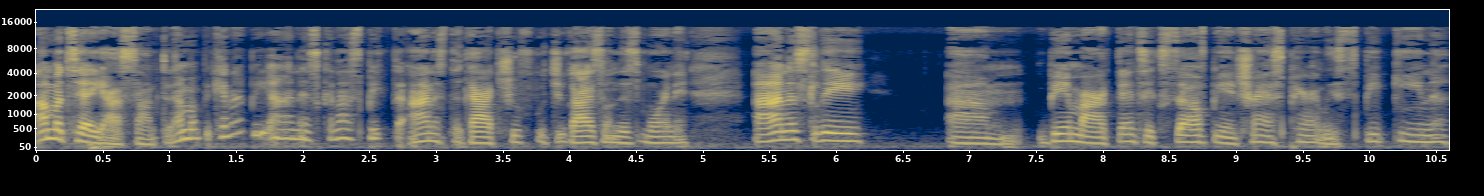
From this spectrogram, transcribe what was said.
I'm gonna tell y'all something. I'm gonna, can I be honest? Can I speak the honest to God truth with you guys on this morning? Honestly, um, being my authentic self, being transparently speaking,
